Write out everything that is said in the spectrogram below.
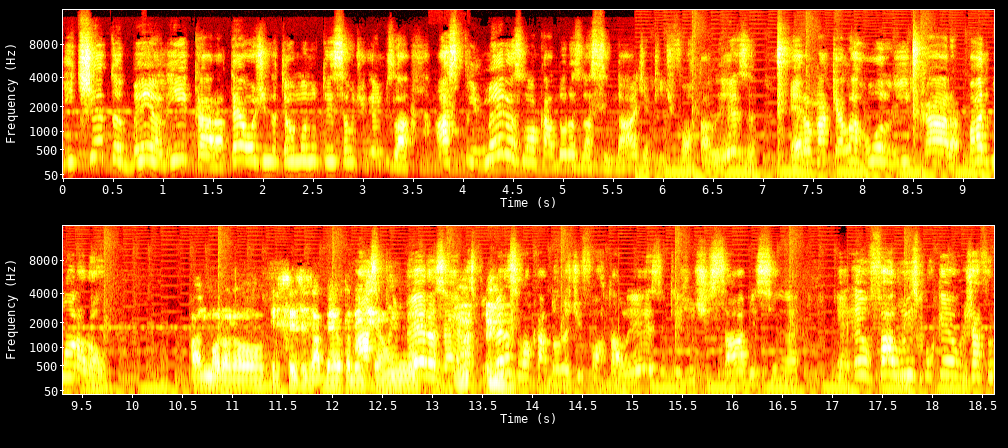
E tinha também ali, cara, até hoje ainda tem uma manutenção de games lá. As primeiras locadoras da cidade, aqui de Fortaleza, eram naquela rua ali, cara, Padre Mororó. Padre Mororó, Princesa Isabel também as tinha primeiras. É, as primeiras locadoras de Fortaleza, que a gente sabe, assim, né? Eu falo isso porque eu já fui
